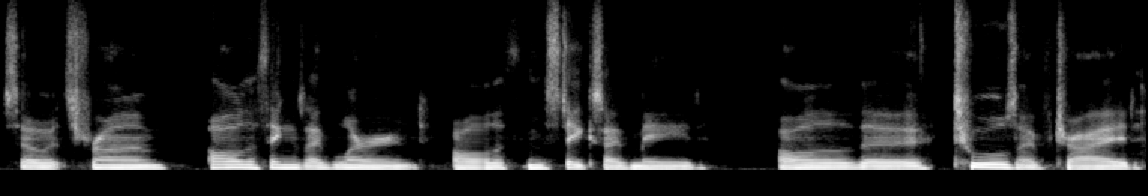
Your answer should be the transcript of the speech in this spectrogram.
So it's from all the things I've learned, all the mistakes I've made, all the tools I've tried,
